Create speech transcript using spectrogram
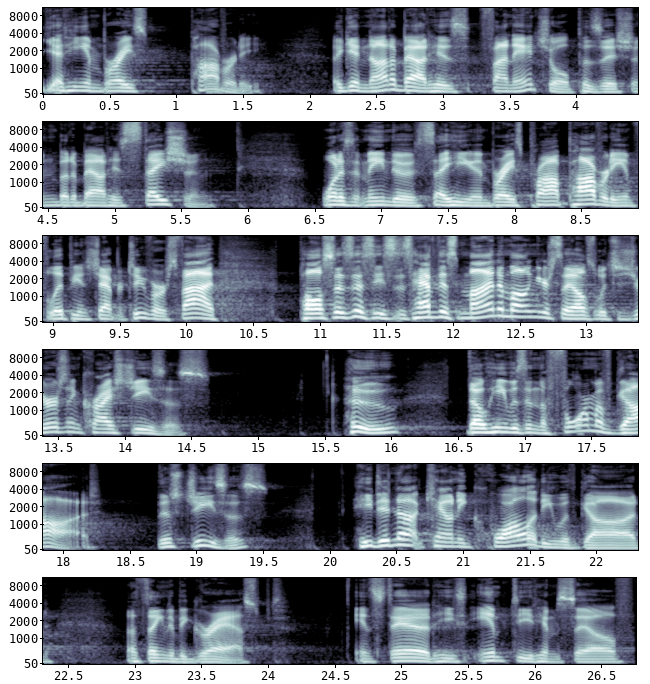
yet he embraced poverty. Again, not about his financial position, but about his station. What does it mean to say he embraced poverty? In Philippians chapter 2, verse 5, Paul says this He says, Have this mind among yourselves, which is yours in Christ Jesus, who, though he was in the form of God, this Jesus, he did not count equality with God a thing to be grasped. Instead, he emptied himself,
